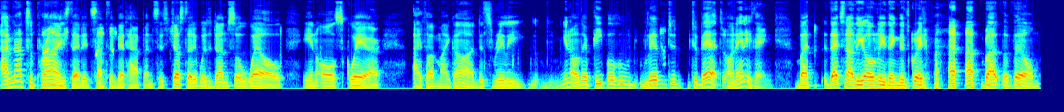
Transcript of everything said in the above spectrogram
I'm not surprised that it's something that happens. It's just that it was done so well in All Square. I thought, my God, this really, you know, there are people who live to, to bet on anything. But that's not the only thing that's great about the film.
